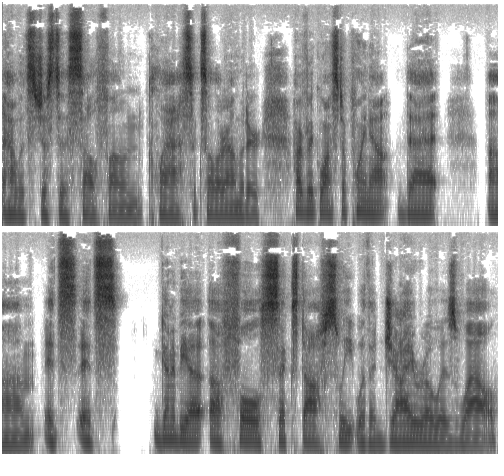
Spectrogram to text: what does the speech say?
how it's just a cell phone class accelerometer. Hartvik wants to point out that um, it's it's going to be a, a full six DOF suite with a gyro as well.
